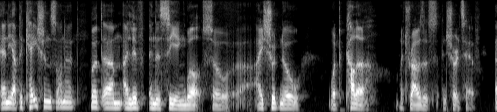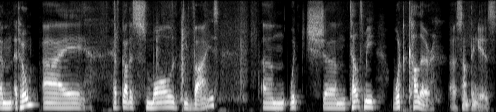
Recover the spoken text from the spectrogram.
any applications on it? But um, I live in a seeing world, so uh, I should know what color my trousers and shirts have. Um, at home, I have got a small device um, which um, tells me what color uh, something is.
